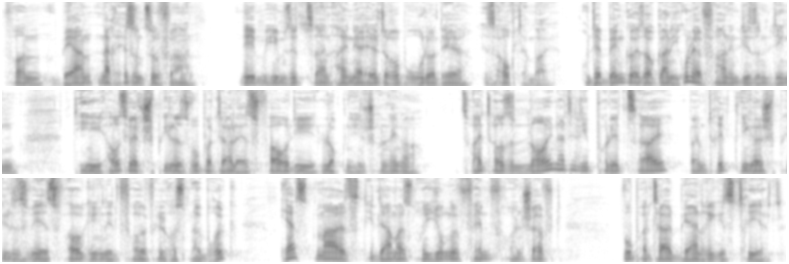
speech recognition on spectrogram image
von Bern nach Essen zu fahren. Neben ihm sitzt sein ein Jahr älterer Bruder, der ist auch dabei. Und der Banker ist auch gar nicht unerfahren in diesen Dingen. Die Auswärtsspiele des Wuppertaler SV, die locken ihn schon länger. 2009 hatte die Polizei beim Drittligaspiel des WSV gegen den VfL Osnabrück erstmals die damals noch junge Fanfreundschaft Wuppertal-Bern registriert.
